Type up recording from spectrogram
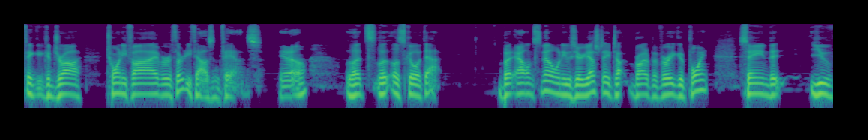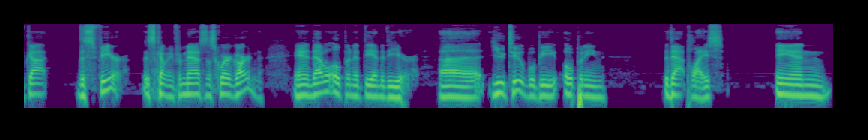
think it can draw 25 or 30,000 fans, you know, let's, let, us let us go with that. But Alan Snell, when he was here yesterday, talk, brought up a very good point saying that you've got the Sphere is coming from Madison Square Garden, and that will open at the end of the year. Uh, U2 will be opening that place, and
